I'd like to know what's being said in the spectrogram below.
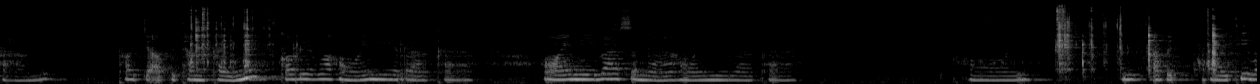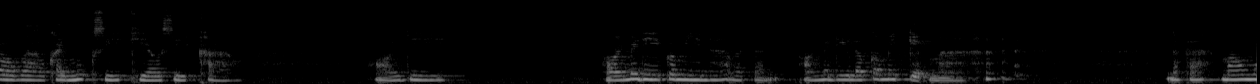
ขาวนี้เขาจะเอาไปทำไข่มุกเขาเรียกว่าหอยมีราคา หอยมีวาสนาหอยมีราคา หอยนี่เอาไปหอยที่วาวๆไข่มุกสีเขียวสีขาว หอยดี หอยไม่ดีก็มีนะวสัน หอยไม่ดีเราก็ไม่เก็บมานะคะ เมาส์ม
